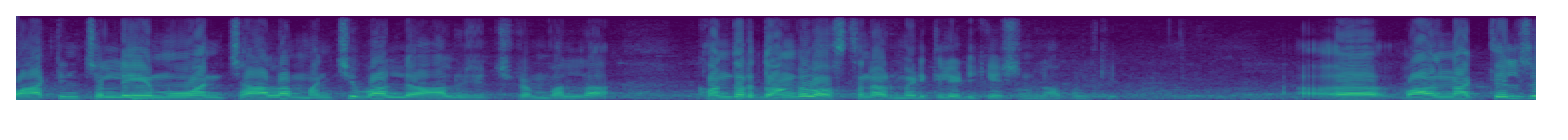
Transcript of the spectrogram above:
పాటించలేము అని చాలా మంచి వాళ్ళు ఆలోచించడం వల్ల కొందరు దొంగలు వస్తున్నారు మెడికల్ ఎడ్యుకేషన్ లోపలికి. వాళ్ళు నాకు తెలుసు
